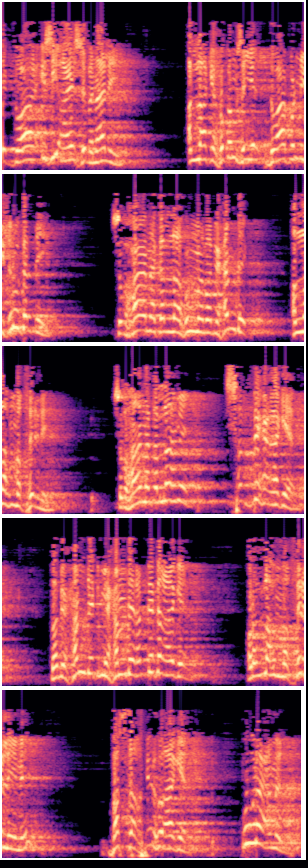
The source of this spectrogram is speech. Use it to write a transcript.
ایک دعا اسی آیت سے بنا لی۔ اللہ کے حکم سے یہ دعا پڑھنی شروع کر دی۔ سبحان اک اللہ بب حمد اللہ مغفر لی سبحان اک اللہ میں سب آ گیا بب حمد میں حمد رب کا آ گیا اور اللہ مغفر لی میں بس تغفر ہو آ گیا پورا عمل۔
